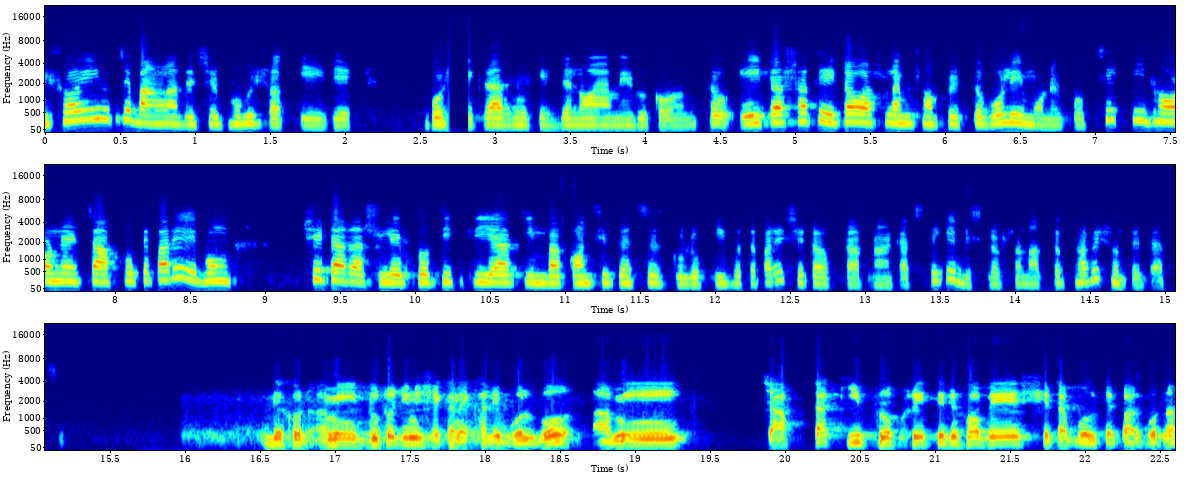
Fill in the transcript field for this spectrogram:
বিষয়ই হচ্ছে বাংলাদেশের ভবিষ্যৎ কি যে বৈশ্বিক রাজনীতির যে নয়া মেরুকরণ। তো এইটার সাথে এটাও আসলে আমি সম্পৃক্ত বলেই মনে করছি, কি ধরনের চাপ হতে পারে এবং সেটার আসলে প্রতিক্রিয়া কিংবা কনসিকুয়েন্সেসগুলো কি হতে পারে সেটাও আপনার কাছ থেকে বিশ্লেষণাত্মক ভাবে শুনতে চাচ্ছি। দেখুন, আমি দুটো জিনিস এখানে খালি বলব। আমি চাপটা কি প্রকৃতির হবে সেটা বলতে পারব না।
